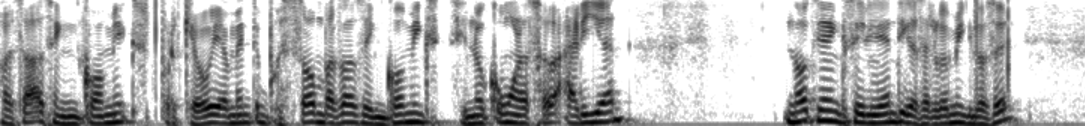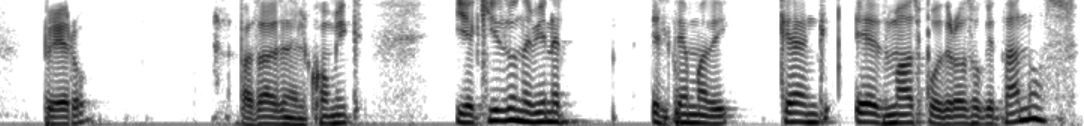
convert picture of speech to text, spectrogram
basadas en cómics, porque obviamente pues son basadas en cómics, si no cómo las harían. No tienen que ser idénticas al cómic, lo sé, pero basadas en el cómic. Y aquí es donde viene el tema de Kang es más poderoso que Thanos.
